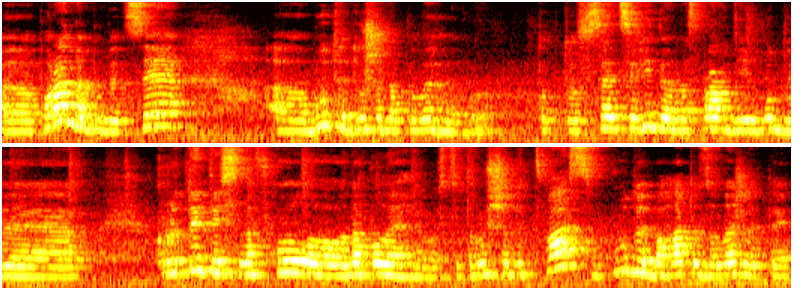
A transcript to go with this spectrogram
е, порада буде це е, бути дуже наполегливою. Тобто все це відео насправді буде крутитись навколо наполегливості, тому що від вас буде багато залежати,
